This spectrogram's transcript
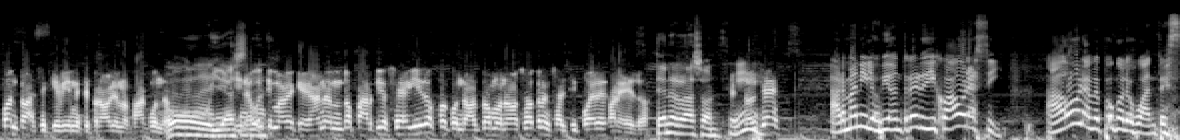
¿cuánto hace que viene este problema, Facundo? Uy, y la última vez que ganaron dos partidos seguidos fue cuando actuamos nosotros en Salsipuede para ellos. Tenés razón. Sí. Entonces, Armani los vio entrar y dijo, ahora sí, ahora me pongo los guantes.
